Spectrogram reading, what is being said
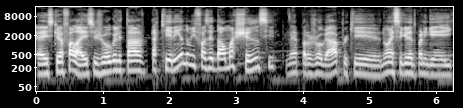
É isso que eu ia falar. Esse jogo ele tá, tá querendo me fazer dar uma chance, né, para jogar, porque não é segredo pra ninguém aí,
